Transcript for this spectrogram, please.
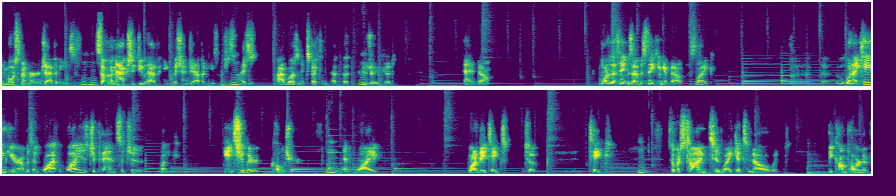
the most of them are in Japanese. Mhm. Some of them actually do have English and Japanese, which is Mhm. nice. I wasn't expecting that, but it was really good. And um, one of the things I was thinking about was like when I came here, I was like, why why is Japan such a like insular culture, Mm. and why why do they take to take Hmm. so much time to like get to know and become part of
